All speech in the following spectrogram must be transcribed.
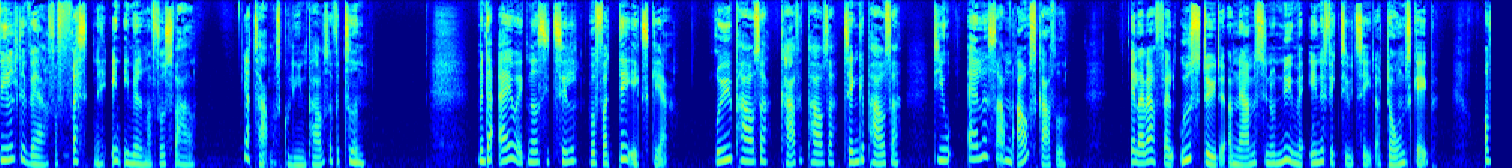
ville det være forfriskende ind imellem at få svaret? Jeg tager mig skulle lige en pause for tiden. Men der er jo ikke noget at sige til, hvorfor det ikke sker. Rygepauser, kaffepauser, tænkepauser, de er jo alle sammen afskaffet. Eller i hvert fald udstøtte og nærmest synonym med ineffektivitet og dogenskab. Og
